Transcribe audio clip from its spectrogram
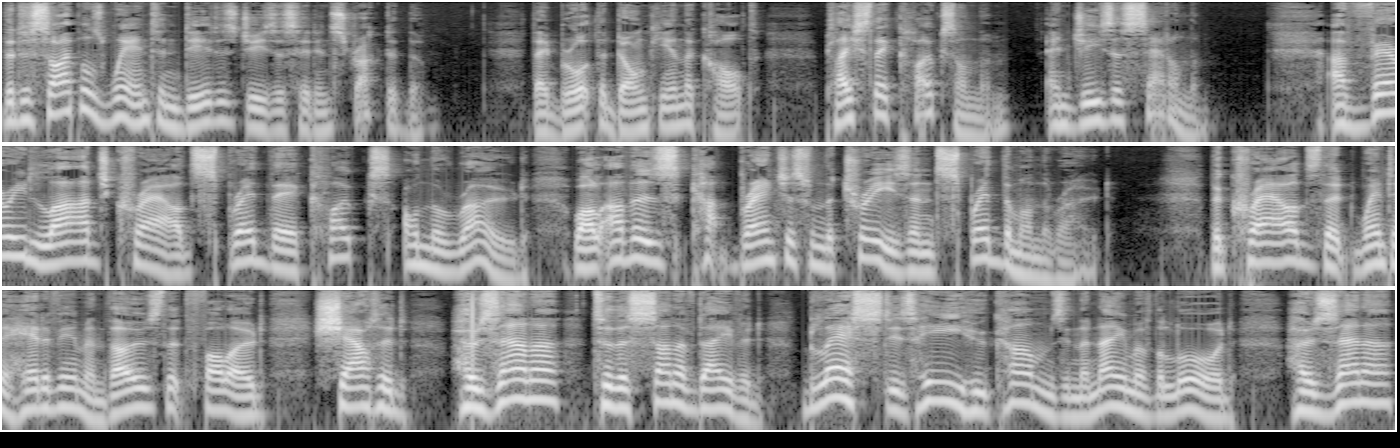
The disciples went and did as Jesus had instructed them. They brought the donkey and the colt, placed their cloaks on them, and Jesus sat on them. A very large crowd spread their cloaks on the road, while others cut branches from the trees and spread them on the road. The crowds that went ahead of him and those that followed shouted, Hosanna to the Son of David! Blessed is he who comes in the name of the Lord! Hosanna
